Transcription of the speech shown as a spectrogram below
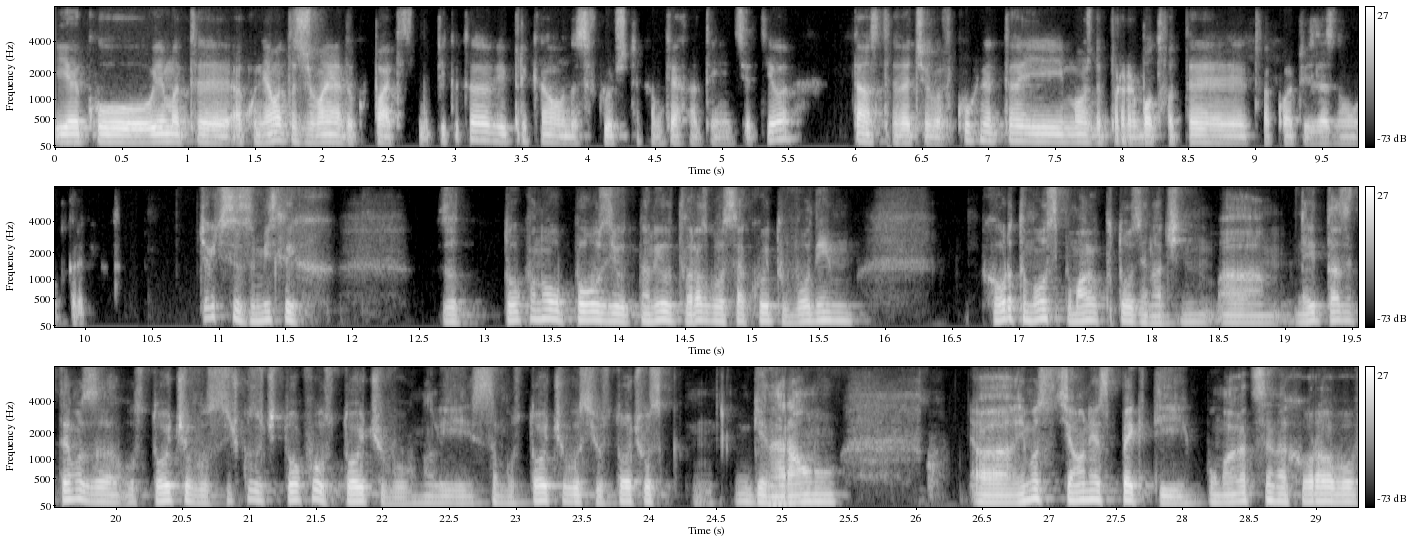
И ако, имате, ако нямате желание да купаете смутиката, ви приканвам да се включите към тяхната инициатива. Там сте вече в кухнята и може да преработвате това, което е от градината. Чакай, че се замислих за толкова много ползи от, нали, от разговора, сега, който водим. Хората могат да се помагат по този начин. А, нали, тази тема за устойчивост, всичко звучи толкова устойчиво. Нали, самоустойчивост и устойчивост генерално. А, има социални аспекти, помагат се на хора в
